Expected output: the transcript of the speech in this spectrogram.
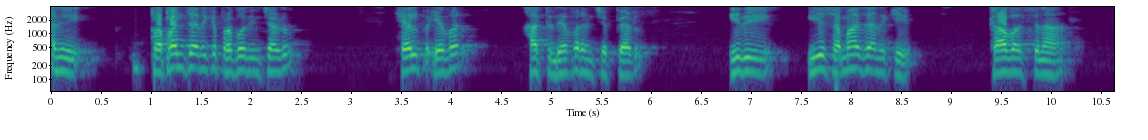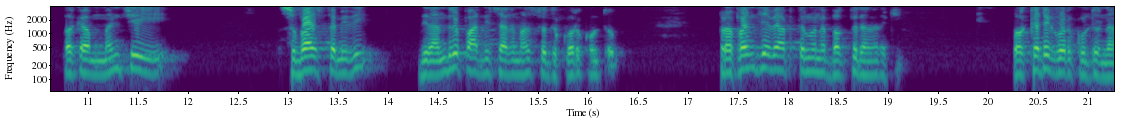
అని ప్రపంచానికి ప్రబోధించాడు. హెల్ప్ ఎవర్ హర్ట్ ఎవర్ అని చెప్పాడు. ఇది ఈ సమాజానికి కావాల్సిన ఒక మంచి సుభాషితం ఇది. దీని అందరూ పాటించాలని మనస్ఫూర్తి కోరుకుంటూ ప్రపంచవ్యాప్తంగా ఉన్న భక్తులందరికీ ఒక్కటే కోరుకుంటున్నా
